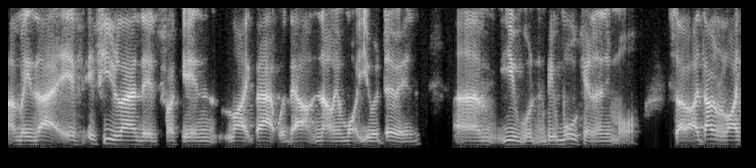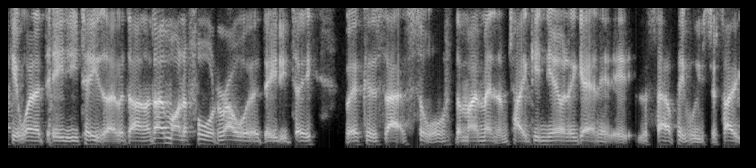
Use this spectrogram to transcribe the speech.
I mean that if if you landed fucking like that without knowing what you were doing, um, you wouldn't be walking anymore. So I don't like it when a DDT is overdone. I don't mind a forward roll with a DDT because that's sort of the momentum taking you. And again, it, it, that's how people used to take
